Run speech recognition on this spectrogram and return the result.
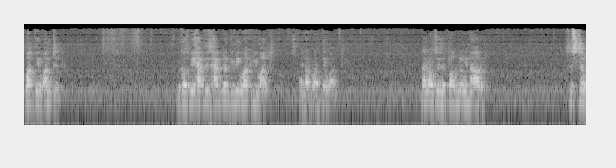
what they wanted? Because we have this habit of giving what we want and not what they want. That also is a problem in our system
